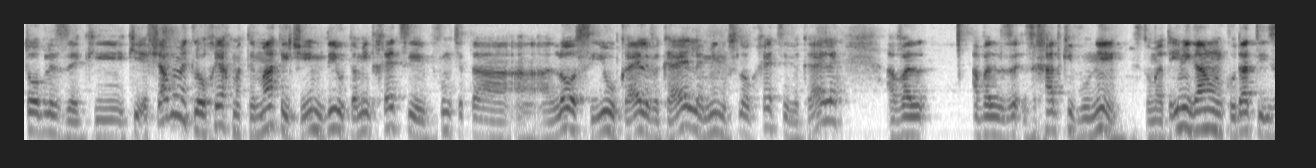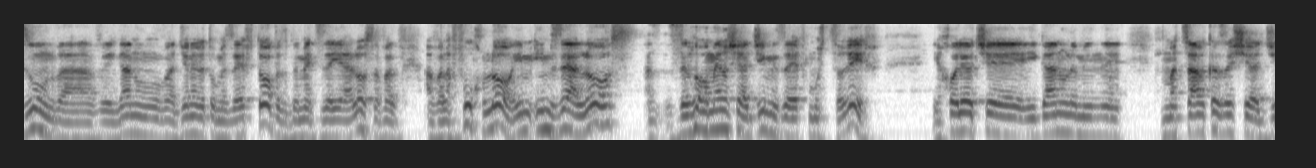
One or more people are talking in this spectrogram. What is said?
טוב לזה, כי, כי אפשר באמת להוכיח מתמטית שאם D הוא תמיד חצי, פונקציית ה-loss יהיו כאלה וכאלה, מינוס לוג חצי וכאלה, אבל, אבל זה, זה חד-כיווני. זאת אומרת, אם הגענו לנקודת איזון והגענו, והג'נרטור מזייף טוב, אז באמת זה יהיה ה-loss, אבל, אבל הפוך לא, אם, אם זה ה-loss, אז זה לא אומר שה-G מזייף כמו שצריך. יכול להיות שהגענו למין... מצב כזה שה-G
